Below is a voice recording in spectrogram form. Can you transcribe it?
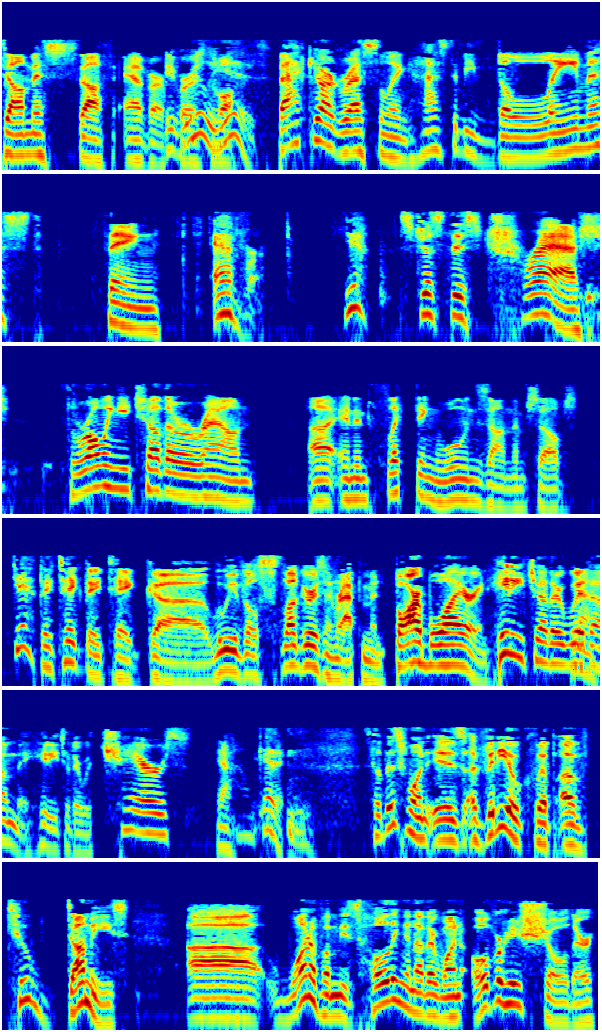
dumbest stuff ever. It first really of all. is. Backyard wrestling has to be the lamest thing ever. yeah. It's just this trash throwing each other around uh, and inflicting wounds on themselves. Yeah, they take they take uh, Louisville sluggers and wrap them in barbed wire and hit each other with Yeah. them. They hit each other with chairs. Yeah. I don't get it. So this one is a video clip of two dummies. Uh, one of them is holding another one over his shoulder.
